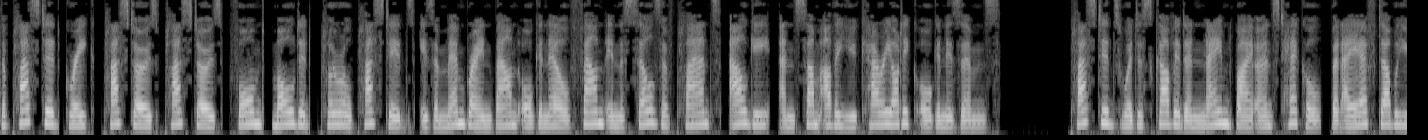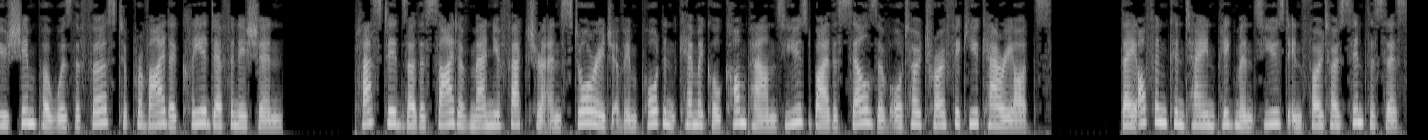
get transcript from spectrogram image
The plastid Greek, plastos plastos, formed, molded, plural plastids is a membrane-bound organelle found in the cells of plants, algae, and some other eukaryotic organisms. Plastids were discovered and named by Ernst Haeckel, but A. F. W. Schimper was the first to provide a clear definition. Plastids are the site of manufacture and storage of important chemical compounds used by the cells of autotrophic eukaryotes. They often contain pigments used in photosynthesis,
